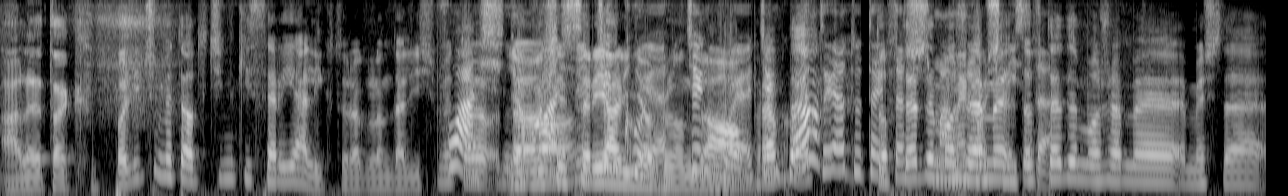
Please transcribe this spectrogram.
ale tak Policzmy te odcinki seriali, które oglądaliśmy. Właśnie, to, Ja to, właśnie seriali nie dziękuję, oglądam. Dziękuję, O, prawda? dziękuję. To ja tutaj to też wtedy mam jakąś możemy, to wtedy możemy, myślę,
